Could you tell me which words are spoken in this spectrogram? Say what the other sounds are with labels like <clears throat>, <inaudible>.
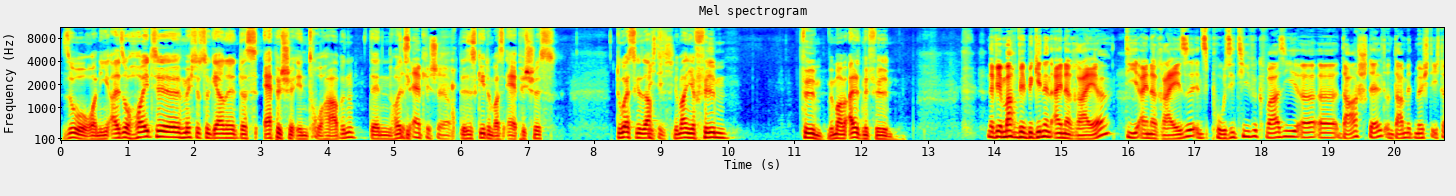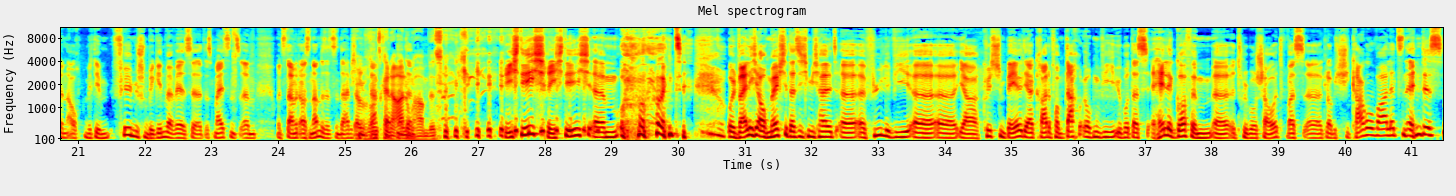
So, Ronny, also heute möchtest du gerne das epische Intro haben, denn heute Das Epische, ja. das, es geht um was Episches. Du hast gesagt, Richtig. wir machen hier Film, Film, wir machen alles mit Film. Na, wir machen, wir beginnen eine Reihe, die eine Reise ins Positive quasi äh, äh, darstellt. Und damit möchte ich dann auch mit dem Filmischen beginnen, weil wir es, äh, das meistens ähm, uns damit auseinandersetzen. Da habe ich mir wir sonst keine gehabt, Ahnung dann- haben. Das Richtig, richtig. <laughs> ähm, und, und weil ich auch möchte, dass ich mich halt äh, äh, fühle wie äh, ja, Christian Bale, der gerade vom Dach irgendwie über das helle Gotham drüber schaut, was, glaube ich, Chicago war letzten Endes.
